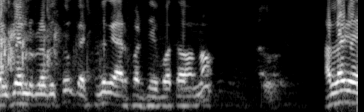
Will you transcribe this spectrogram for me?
సంకీర్ణ ప్రభుత్వం ఖచ్చితంగా ఏర్పాటు చేయబోతా ఉన్నాం. అలాగే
